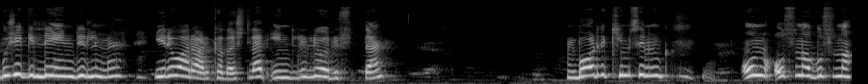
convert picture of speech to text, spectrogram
Bu şekilde indirilme yeri var arkadaşlar. İndiriliyor üstten. Bu arada kimsenin onun osuna busuna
